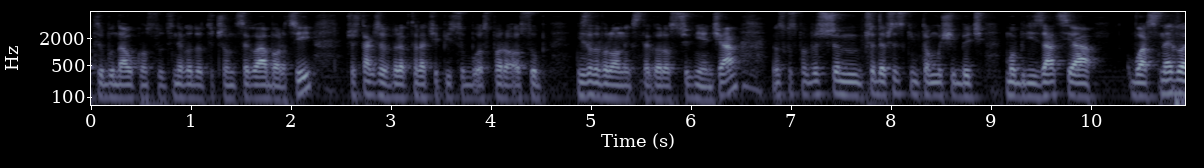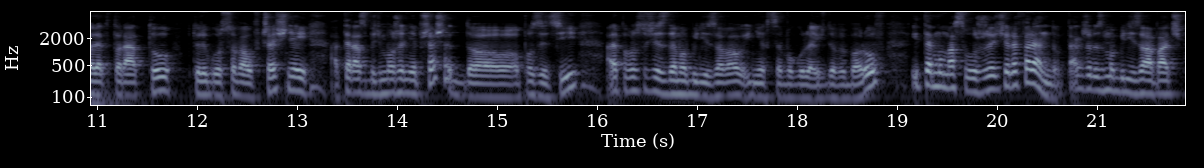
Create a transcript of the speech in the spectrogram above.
Trybunału Konstytucyjnego dotyczącego aborcji. Przecież także w elektoracie PiSu było sporo osób niezadowolonych z tego rozstrzygnięcia. W związku z powyższym przede wszystkim to musi być mobilizacja własnego elektoratu, który głosował wcześniej, a teraz być może nie przeszedł do opozycji, ale po prostu się zdemobilizował i nie chce w ogóle iść do wyborów i temu ma służyć referendum, tak, żeby zmobilizować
